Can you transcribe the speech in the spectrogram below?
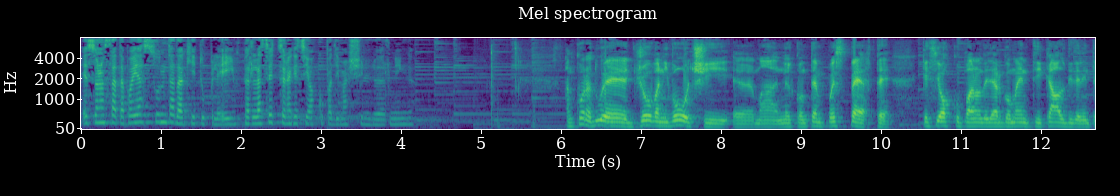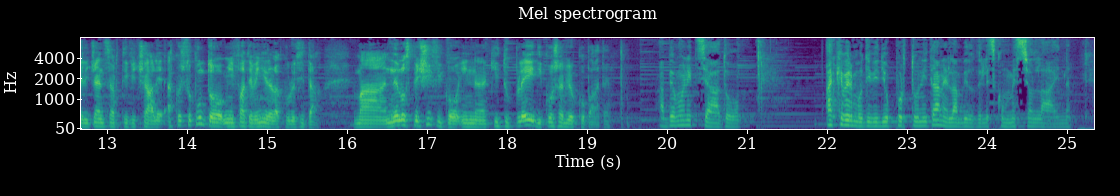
e sono stata poi assunta da Key2Play per la sezione che si occupa di machine learning. Ancora due giovani voci, eh, ma nel contempo esperte, che si occupano degli argomenti caldi dell'intelligenza artificiale. A questo punto mi fate venire la curiosità, ma nello specifico in Key2Play di cosa vi occupate? Abbiamo iniziato anche per motivi di opportunità nell'ambito delle scommesse online.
